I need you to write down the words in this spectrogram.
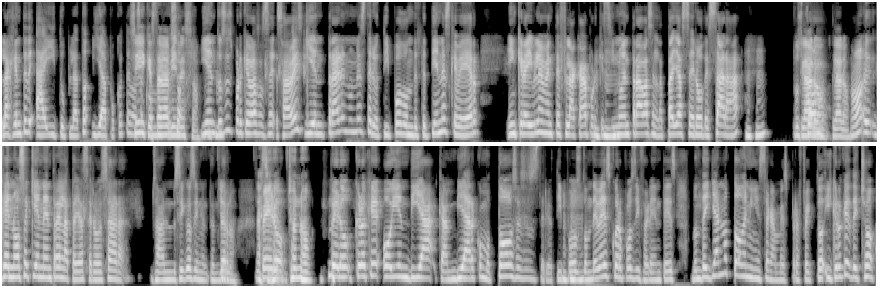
la gente de ahí tu plato y a poco te vas a Sí, que comer estaba bien eso? Y entonces, ¿por qué vas a hacer, sabes? Y entrar en un estereotipo donde te tienes que ver increíblemente flaca, porque si no entrabas en la talla cero de Sara, pues Claro, ¿cómo? claro. ¿No? Eh, Que no sé quién entra en la talla cero de Sara. O sea, sigo sin Yo entenderlo. no. Pero- yo no. Pero creo que hoy en día cambiar como todos esos estereotipos, donde ves cuerpos diferentes, donde ya no todo en Instagram es perfecto. Y creo que de hecho,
